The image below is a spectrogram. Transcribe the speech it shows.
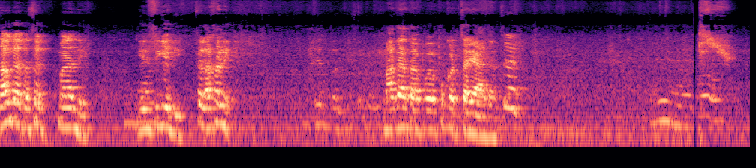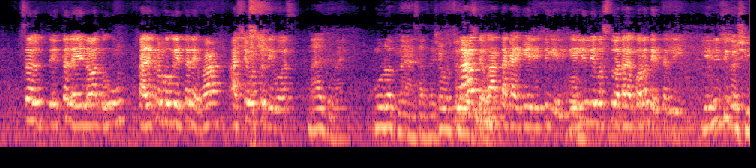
जाऊ दे आता चल मला दे. गेली ती गेली. चल आता नाही माझा आता फुकटचा आहे आता चल. येतं रे ना तू. कार्यक्रम बघू येतं रे वा. आज शेवटचा दिवस. नाही तू नाही मुडत नाही आता दे. बा, आता काय गेली ती गेली. गेलेली वस्तू आता काय परत येतली. गेली ती कशी?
